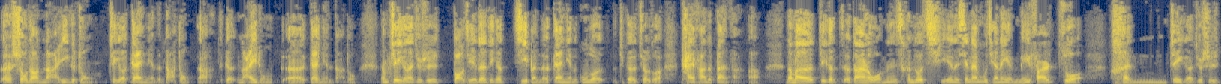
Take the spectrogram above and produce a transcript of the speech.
呃受到哪一个种这个概念的打动啊，这个哪一种呃概念的打动。那么这个呢就是保洁的这个基本的概念的工作，这个叫做开发的办法啊。那么这个当然了，我们很多企业呢现在目前呢也没法做很这个就是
